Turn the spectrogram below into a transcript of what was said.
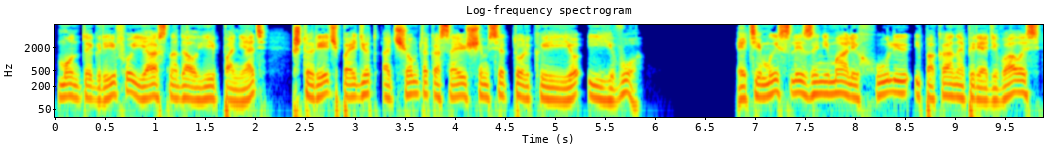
Монте-Грифо ясно дал ей понять, что речь пойдет о чем-то касающемся только ее и его. Эти мысли занимали Хулию, и пока она переодевалась,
